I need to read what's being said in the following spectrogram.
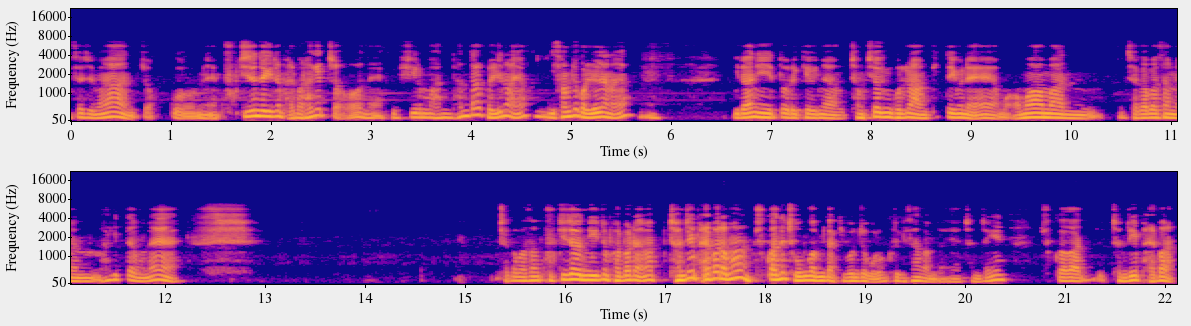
세지만 조금 네, 국지전적이 좀 발발하겠죠. 네, 국지는 뭐 한한 달 걸리나요? 2, 3주 걸리잖아요. 네. 이란이 또 이렇게 그냥 정치적인 고리를 안기 때문에 뭐 어마어마한 제가 봐서는 하기 때문에 제가 봐서 국지전이 좀 발발하면 전쟁이 발발하면 주가한테 좋은 겁니다. 기본적으로 그렇게 생각합니다. 예, 전쟁이 주가가 전쟁이 발발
